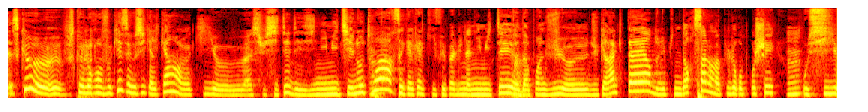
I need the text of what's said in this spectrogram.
est-ce que, euh, parce que Laurent Wauquiez, c'est aussi quelqu'un qui a suscité des inimitiés notoires. C'est quelqu'un qui ne fait pas l'unanimité d'un point de vue du caractère, de l'épine dorsale. On a pu lui reprocher mm. aussi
